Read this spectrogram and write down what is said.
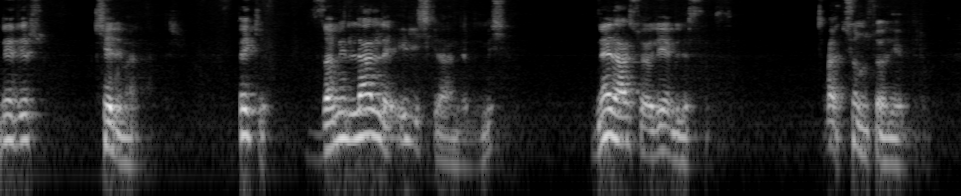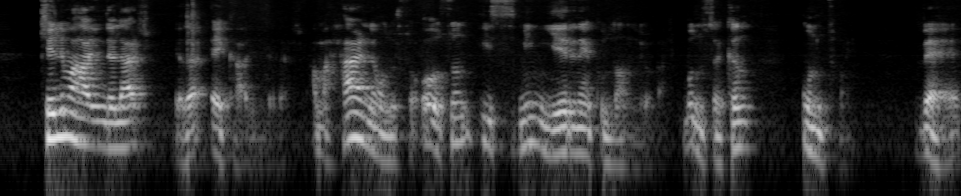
nedir? Kelimelerdir. Peki, zamirlerle ilişkilendirilmiş neler söyleyebilirsiniz? Evet şunu söyleyebilirim. Kelime halindeler ya da ek halindeler. Ama her ne olursa olsun ismin yerine kullanılıyorlar. Bunu sakın unutmayın. Ve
